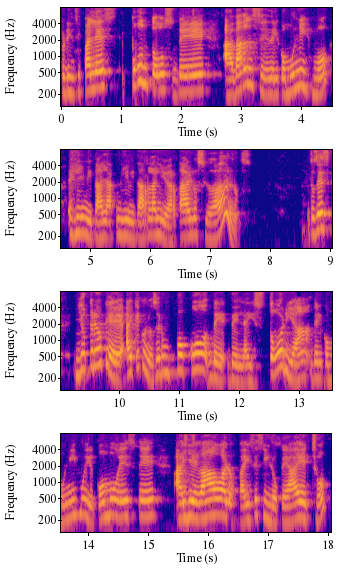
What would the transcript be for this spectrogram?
principales puntos de avance del comunismo es limitar la, libertad de los ciudadanos. Entonces, yo creo que hay que conocer un poco de, de, la historia del comunismo y de cómo este ha llegado a los países y lo que ha hecho.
